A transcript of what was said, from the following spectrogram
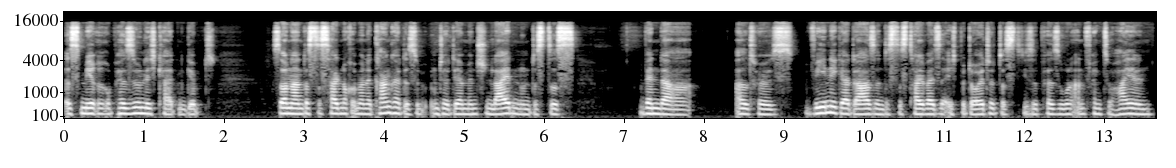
es mehrere Persönlichkeiten gibt, sondern dass das halt noch immer eine Krankheit ist, unter der Menschen leiden und dass das, wenn da Alters weniger da sind, dass das teilweise echt bedeutet, dass diese Person anfängt zu heilen.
